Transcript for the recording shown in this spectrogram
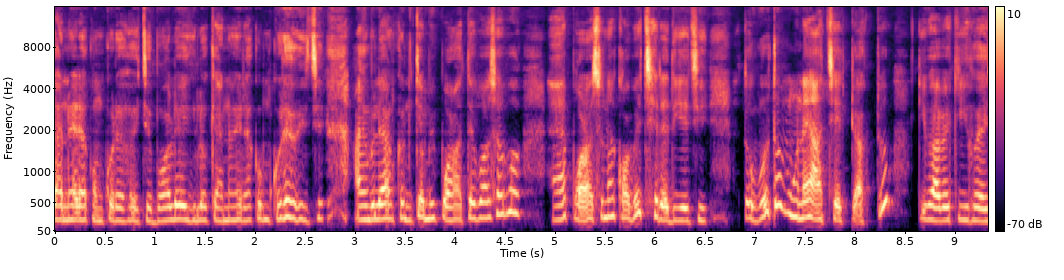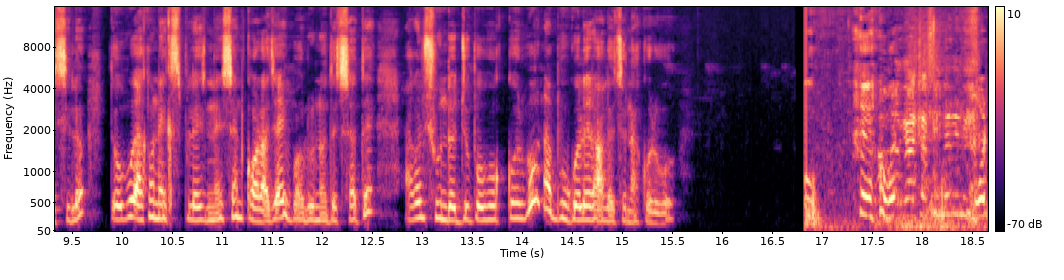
কেন এরকম করে হয়েছে? বলো এগুলো কেন এরকম করে হয়েছে? আমি বলি এখন কি আমি পড়াতে বসাবো? হ্যাঁ পড়াশোনা কবে ছেড়ে দিয়েছি? তবুও তো মনে আছে একটু একটু কীভাবে কী হয়েছিল। তবু এখন এক্সপ্লেনেশন করা যায় বলুন ওদের সাথে। এখন সৌন্দর্য উপভোগ করব না ভূগোলের আলোচনা করব? ওর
